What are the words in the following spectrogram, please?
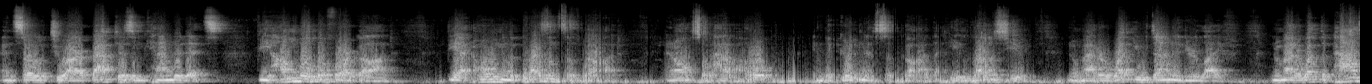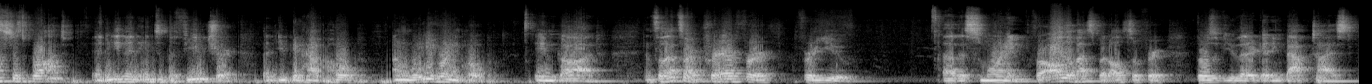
And so, to our baptism candidates, be humble before God, be at home in the presence of God, and also have hope in the goodness of God that he loves you no matter what you've done in your life no matter what the past has brought, and even into the future, that you can have hope, unwavering hope in God. And so that's our prayer for, for you uh, this morning, for all of us, but also for those of you that are getting baptized.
